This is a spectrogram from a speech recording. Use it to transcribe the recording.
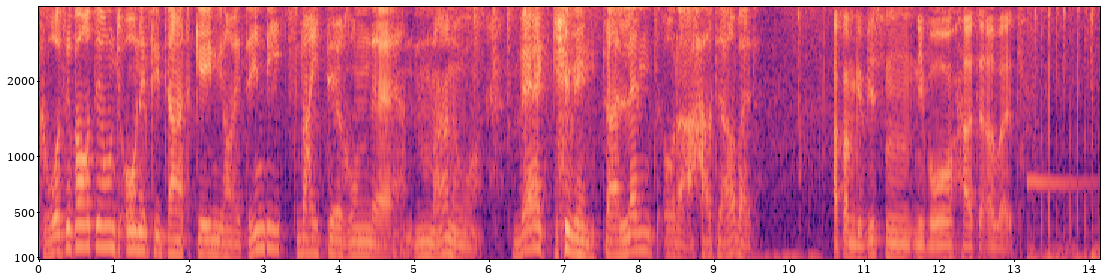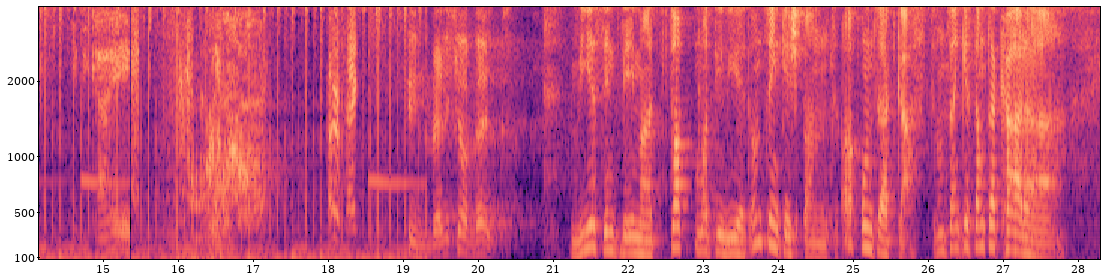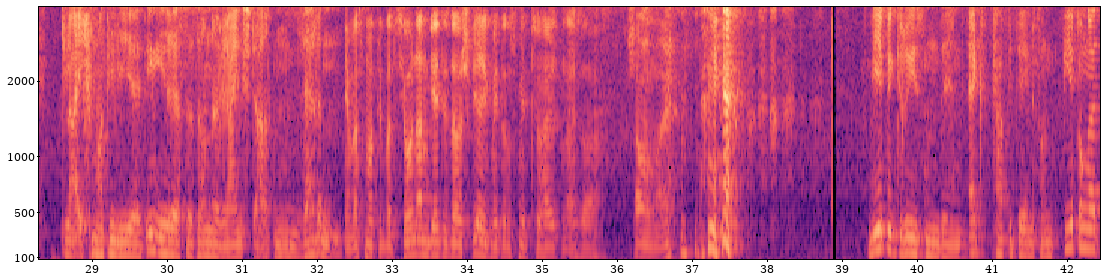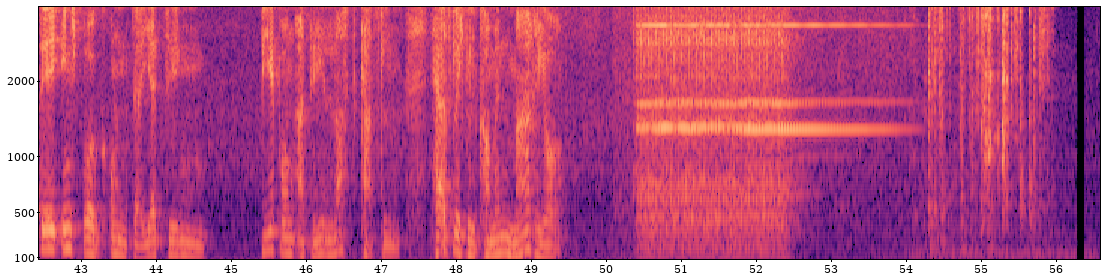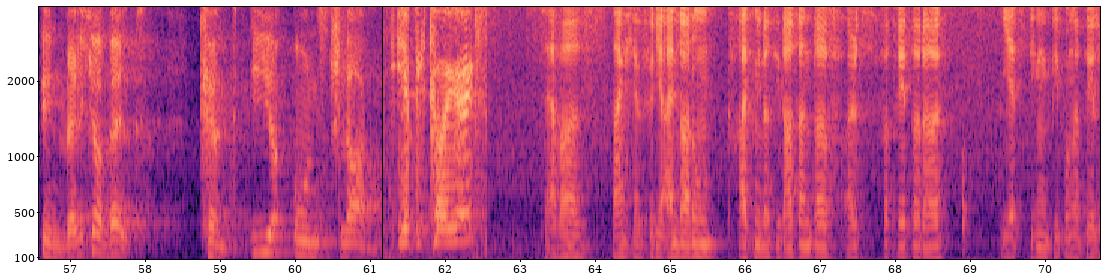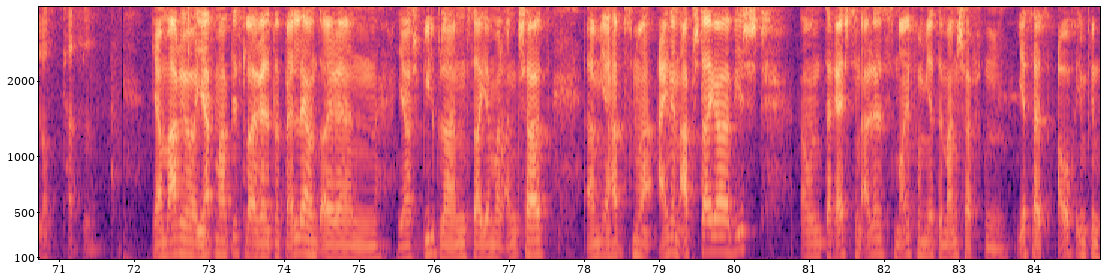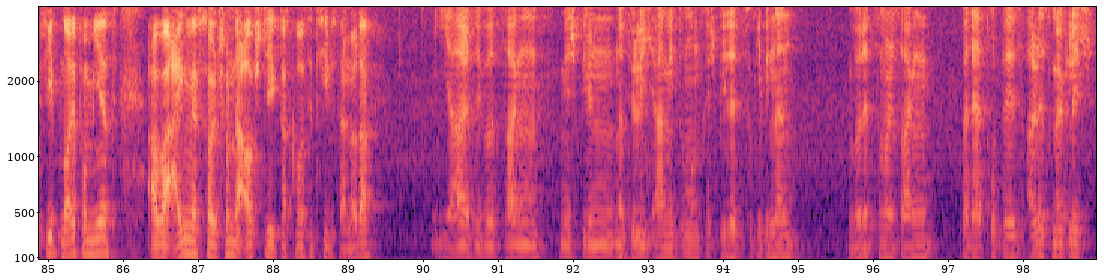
große Worte und ohne Zitat gehen wir heute in die zweite Runde. Manu, wer gewinnt? Talent oder harte Arbeit? Ab einem gewissen Niveau harte Arbeit. Perfekt. In welcher Welt? Wir sind wie immer top motiviert und sind gespannt, ob unser Gast und sein gesamter Kader gleich motiviert in ihre Saison reinstarten werden. Ja, was Motivation angeht, ist auch schwierig mit uns mitzuhalten. Also schauen wir mal. Wir begrüßen den Ex-Kapitän von Bierbong.at Innsbruck und der jetzigen Bierbong.at Lost Katzeln. Herzlich willkommen, Mario. In welcher Welt könnt ihr uns schlagen? Servus, danke für die Einladung. Freut mich, dass ich da sein darf als Vertreter der jetzigen Bibung.at Lost Katzeln. Ja, Mario, ihr habt mal ein bisschen eure Tabelle und euren ja, Spielplan, sage ich mal, angeschaut. Ähm, ihr habt nur einen Absteiger erwischt und der Rest sind alles neu formierte Mannschaften. Ihr seid auch im Prinzip neu formiert, aber eigentlich soll schon der Aufstieg das große Ziel sein, oder? Ja, also ich würde sagen, wir spielen natürlich auch mit, um unsere Spiele zu gewinnen. Ich würde jetzt mal sagen, bei der Truppe ist alles möglich.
